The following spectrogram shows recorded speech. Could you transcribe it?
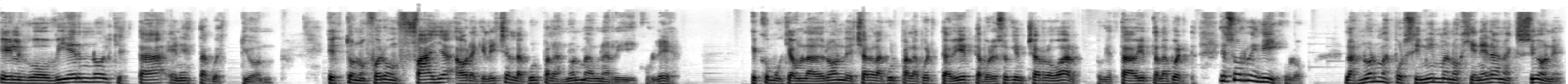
el gobierno el que está en esta cuestión. Esto no fueron fallas, ahora que le echan la culpa a las normas es una ridiculez. Es como que a un ladrón le echara la culpa a la puerta abierta, por eso que entró a robar, porque estaba abierta la puerta. Eso es ridículo. Las normas por sí mismas no generan acciones,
